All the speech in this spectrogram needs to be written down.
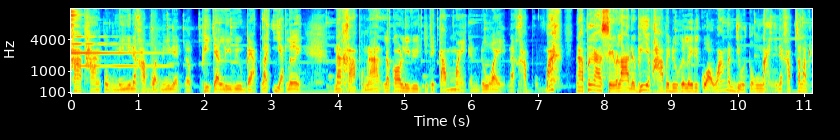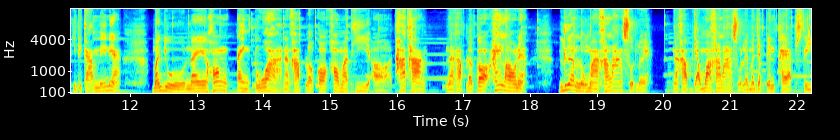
ท่าทางตรงนี้นะครับวันนี้เนี่ยเดี๋ยวพี่จะรีวิวแบบละเอียดเลยนะครับผมนะแล้วก็รีวิวกิจกรรมใหม่กันด้วยนะครับผมมานะเพื่อการเสียเวลาเดี๋ยวพี่จะพาไปดูกันเลยดีกว่าว่ามันอยู่ตรงไหนนะครับสำหรับกิจกรรมนี้เนี่ยมันอยู่ในห้องแต่งตัวนะครับแล้วก็เข้ามาที่เอ่อท่าทางนะครับแล้วก็ให้เราเนี่ยเลื่อนลงมาข้างล่างสุดเลยนะครับย้ำว่าข้างล่างสุดเลยมันจะเป็นแถบสี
